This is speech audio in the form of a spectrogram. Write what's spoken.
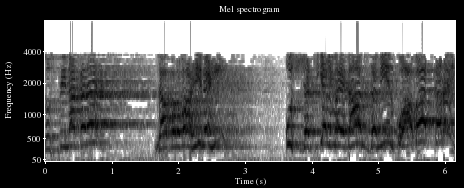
سستی نہ کریں لاپرواہی نہیں۔ اس چٹیل میدان زمین کو آباد کریں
